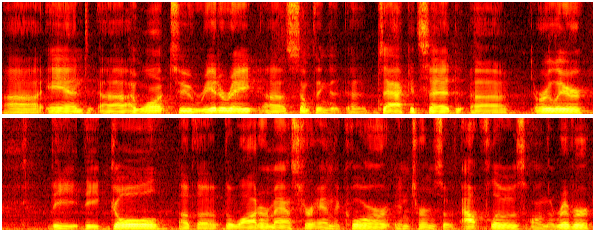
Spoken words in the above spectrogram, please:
Uh, And uh, I want to reiterate uh, something that uh, Zach had said uh, earlier. The, the goal of the, the Water Master and the Corps in terms of outflows on the river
